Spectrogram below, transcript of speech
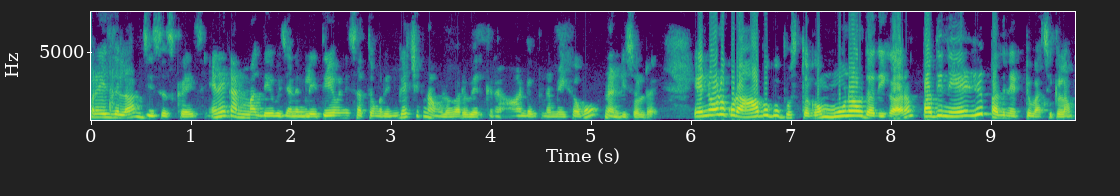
பிரைஸ் எல்லாம் ஜீசஸ் கிரைஸ் எனக்கு அன்மா தேவ ஜனங்களே தேவனி சத்தவங்க நிகழ்ச்சிக்கு நான் உங்களை வரவேற்கிறேன். ஆண்டுக்கு நான் மிகவும் நன்றி சொல்றேன். என்னோட கூட ஆபகு புஸ்தகம் மூணாவது அதிகாரம் பதினேழு பதினெட்டு வாசிக்கலாம்.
